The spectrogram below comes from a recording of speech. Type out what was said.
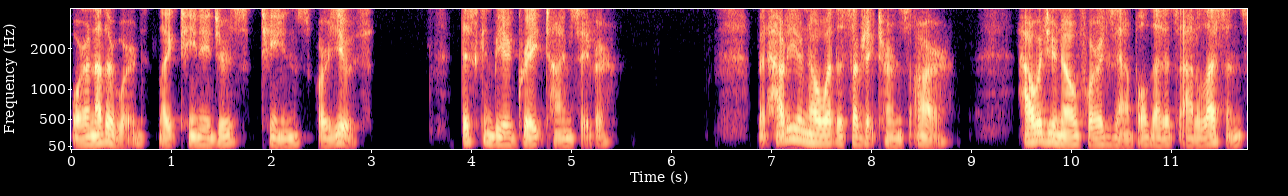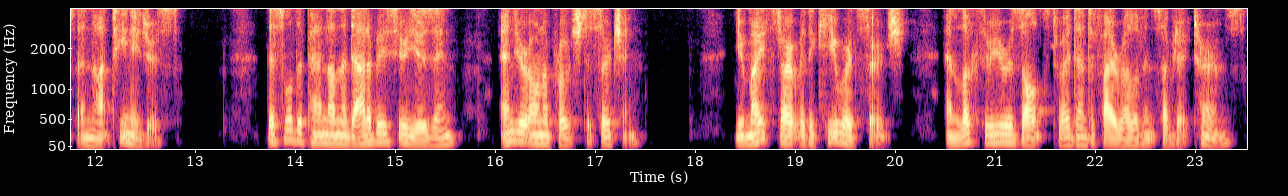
or another word like teenagers, teens, or youth. This can be a great time saver. But how do you know what the subject terms are? How would you know, for example, that it's adolescents and not teenagers? This will depend on the database you're using and your own approach to searching. You might start with a keyword search and look through your results to identify relevant subject terms.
